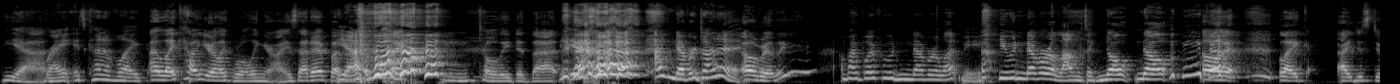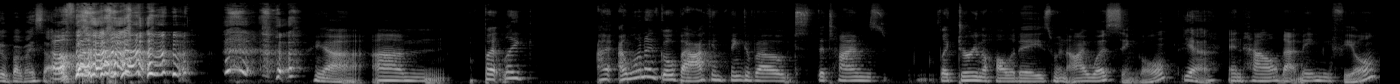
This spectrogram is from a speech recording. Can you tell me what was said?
Yeah. Right? It's kind of like I like how you're like rolling your eyes at it, but Yeah. Like, mm, totally did that. Yeah. I've never done it. oh, really? My boyfriend would never let me. He would never allow me. He's like, no, no. Oh, like I just do it by myself. Oh. yeah. Um, but like I, I wanna go back and think about the times like during the holidays when I was single yeah. and how that made me feel.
